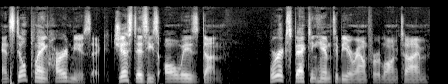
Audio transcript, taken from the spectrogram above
and still playing hard music, just as he's always done. We're expecting him to be around for a long time,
